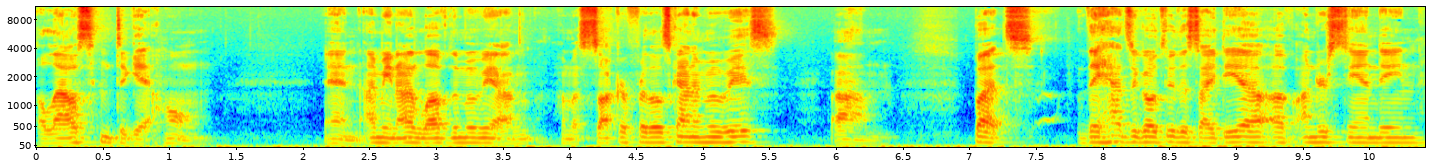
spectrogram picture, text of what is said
allows them to get home. And I mean, I love the movie. I'm, I'm a sucker for those kind of movies. Um, but they had to go through this idea of understanding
